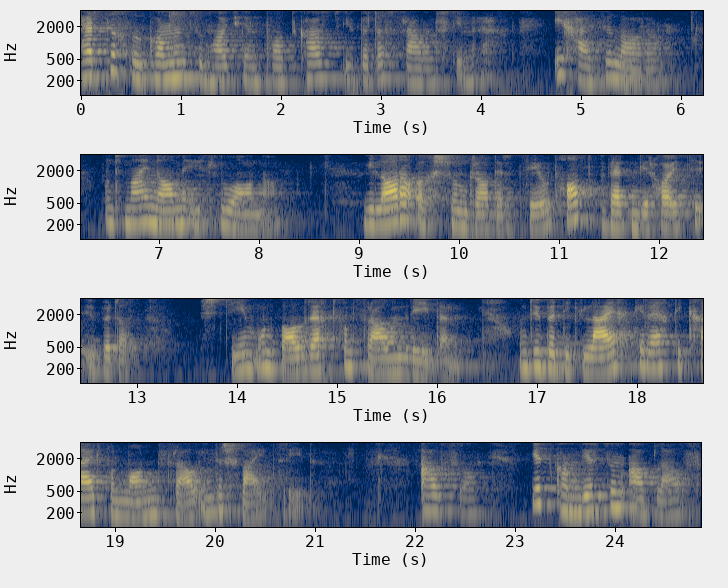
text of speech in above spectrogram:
Herzlich willkommen zum heutigen Podcast über das Frauenstimmrecht. Ich heiße Lara. Und mein Name ist Luana. Wie Lara euch schon gerade erzählt hat, werden wir heute über das Stimm- und Wahlrecht von Frauen reden und über die Gleichgerechtigkeit von Mann und Frau in der Schweiz reden. Also, jetzt kommen wir zum Ablauf.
